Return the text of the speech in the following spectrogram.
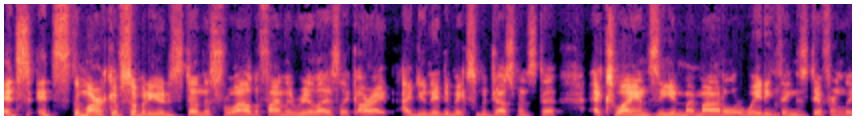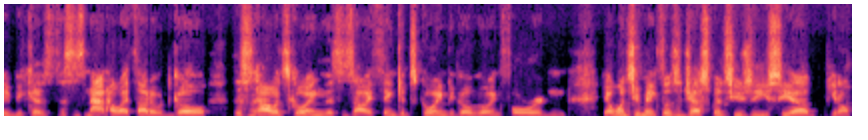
it's it's the mark of somebody who's done this for a while to finally realize like all right i do need to make some adjustments to x y and z in my model or weighting things differently because this is not how i thought it would go. This is how it's going. This is how i think it's going to go going forward. And yeah once you make those adjustments usually you see a you know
